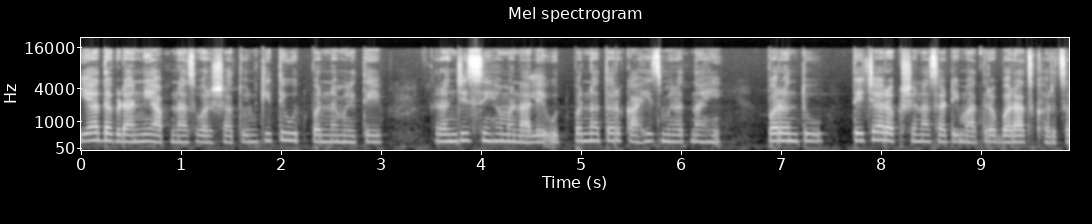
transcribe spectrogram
या दगडांनी आपणास वर्षातून किती उत्पन्न मिळते? रणजितसिंह म्हणाले, उत्पन्न तर काहीच मिळत नाही, परंतु त्याच्या रक्षणासाठी मात्र बराच खर्च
